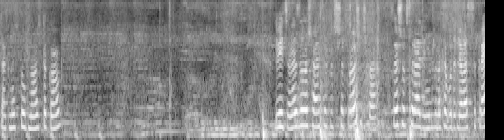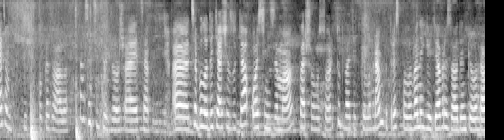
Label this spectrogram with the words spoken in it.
Так, наступна ось така. Дивіться, у нас залишається тут ще трошечка. Все, що всередині вже нехай буде для вас секретом, чуть-чуть показала. Там ще чуть-чуть залишається. Е, Це було дитяче взуття осінь-зима першого сорту, 20 кг по 3,5 євро за 1 кг.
